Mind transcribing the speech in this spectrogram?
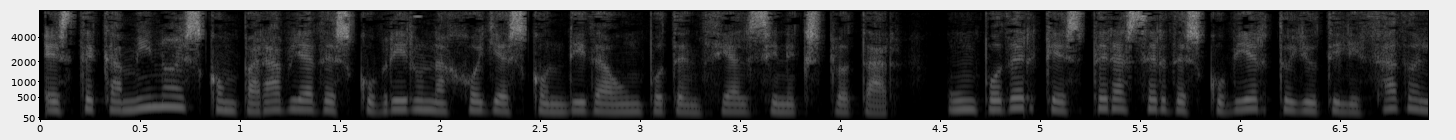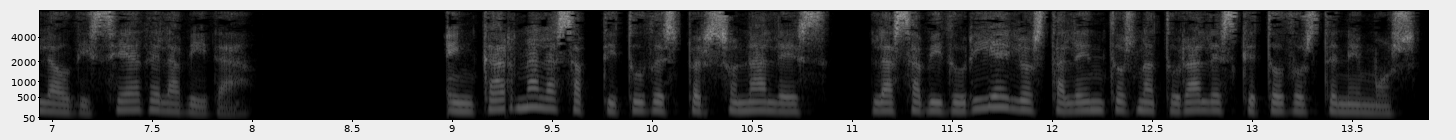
Este camino es comparable a descubrir una joya escondida o un potencial sin explotar, un poder que espera ser descubierto y utilizado en la odisea de la vida. Encarna las aptitudes personales, la sabiduría y los talentos naturales que todos tenemos,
